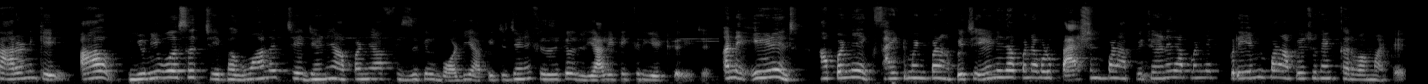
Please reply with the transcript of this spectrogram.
કારણ કે આ યુનિવર્સ જ છે, ભગવાન જ છે, જેણે આપણને આ ફિઝિકલ બોડી આપી છે, જેણે ફિઝિકલ રિયાલિટી ક્રિએટ કરી છે. અને એણે જ આપણને એક્સાઇટમેન્ટ પણ આપે છે, એણે જ આપણને આપણું પેશન પણ આપ્યું છે, એણે જ આપણને પ્રેમ પણ આપ્યો છે કંઈક કરવા માટે.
